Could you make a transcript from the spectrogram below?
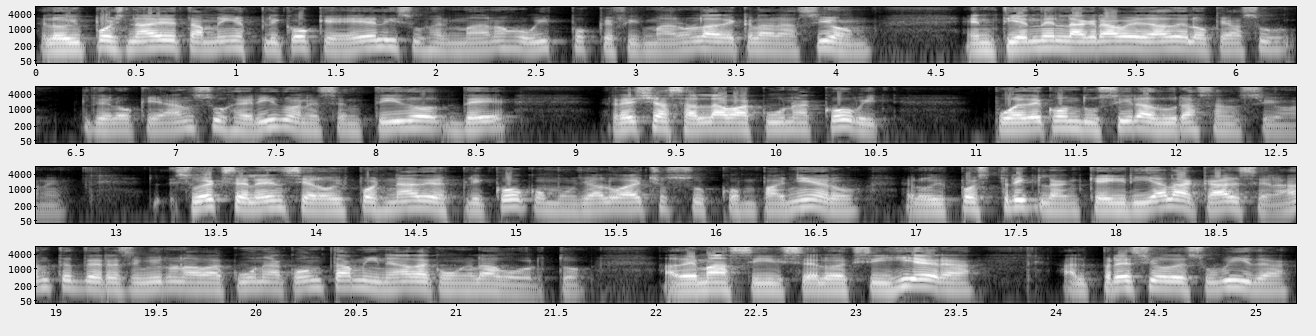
El obispo Schneider también explicó que él y sus hermanos obispos que firmaron la declaración entienden la gravedad de lo, que de lo que han sugerido en el sentido de rechazar la vacuna COVID puede conducir a duras sanciones. Su excelencia, el obispo Schneider, explicó, como ya lo ha hecho sus compañeros, el obispo Strickland, que iría a la cárcel antes de recibir una vacuna contaminada con el aborto. Además, si se lo exigiera al precio de su vida,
